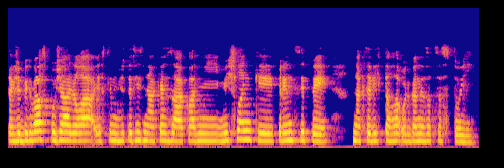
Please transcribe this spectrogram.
takže bych vás požádala, jestli můžete říct nějaké základní myšlenky, principy, na kterých tahle organizace stojí.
